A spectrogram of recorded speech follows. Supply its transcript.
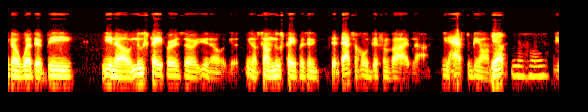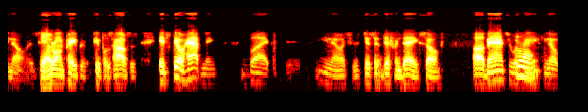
you know, whether it be, you know, newspapers or, you know, you know, some newspapers and that's a whole different vibe now. You have to be on Yep. Mhm. you know, it's Yep. throwing papers at people's houses. It's still happening, but you know, it's, it's just a different day. So uh the answer would Right. be, you know,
